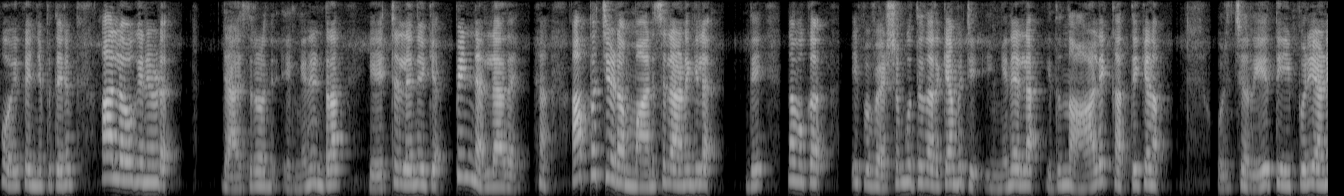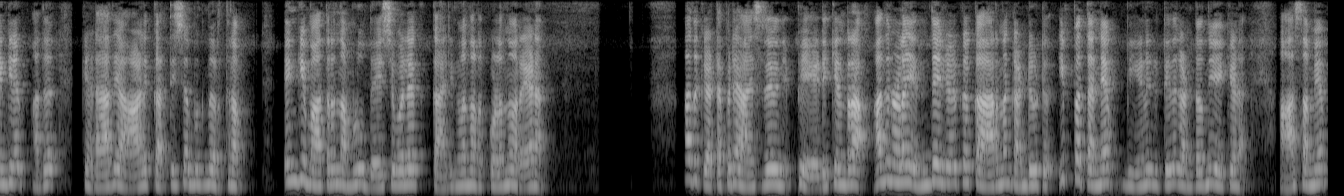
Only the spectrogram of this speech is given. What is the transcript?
പോയി കഴിഞ്ഞപ്പോഴത്തേനും ആ ലോകനോട് രാജശ്രീ പറഞ്ഞു എങ്ങനെയുണ്ടാ? ഏറ്റല്ലേന്ന് ചോദിക്കുക പിന്നല്ലാതെ അപ്പച്ചിയുടെ മനസ്സിലാണെങ്കിൽ ദേ നമുക്ക് ഇപ്പൊ വിഷം കുത്തി നിറയ്ക്കാൻ പറ്റി. ഇങ്ങനെയല്ല ഇത് നാളെ കത്തിക്കണം. ഒരു ചെറിയ തീപ്പൊരിയാണെങ്കിലും അത് കെടാതെ ആൾ കത്തിച്ച് നമുക്ക് നിർത്തണം. എങ്കിൽ മാത്രം നമ്മൾ ഉദ്ദേശിച്ച പോലെ കാര്യങ്ങൾ നടക്കുള്ളൂ എന്ന് പറയണം. അത് കേട്ടപ്പോൾ പറഞ്ഞു, പേടിക്കണ്ട. അതിനുള്ള എന്തെങ്കിലും ഒക്കെ കാരണം കണ്ടുകിട്ടു. ഇപ്പൊ തന്നെ വീണ് കിട്ടിയത് കണ്ടോന്ന് ചോദിക്കണം. ആ സമയം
